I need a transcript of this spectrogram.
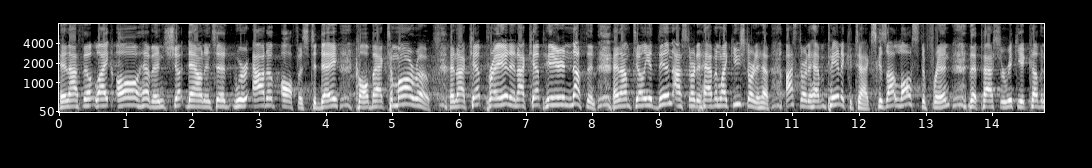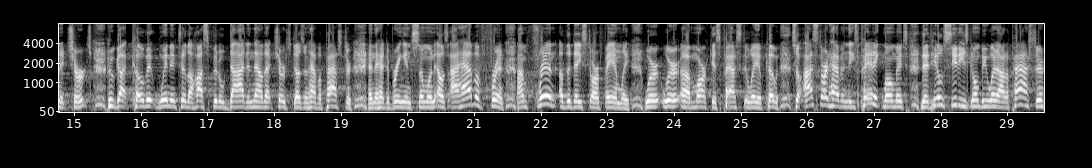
And I felt like all heaven shut down and said, we're out of office today. Call back tomorrow. And I kept praying and I kept hearing nothing. And I'm telling you, then I started having like you started having. I started having panic attacks because I lost a friend that Pastor Ricky at Covenant Church, who got COVID, went into the hospital, died, and now that church doesn't have a pastor, and they had to bring in someone else. I have a friend. I'm friend of the Daystar family where, where uh, Marcus passed away of COVID. So I start having these panic moments that Hill City is going to be without a pastor,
